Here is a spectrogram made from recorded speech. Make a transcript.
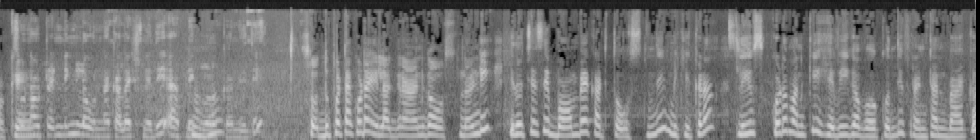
ఓకే సో నా ట్రెండింగ్లో ఉన్న కలెక్షన్ ఇది అప్లిక్ వర్క్ అనేది. సో దుపట్టా కూడా ఇలా గ్రాండ్గా వస్తుందండి. ఇది వచ్చేసి బాంబే కట్తో వస్తుంది. మీకు ఇక్కడ స్లీవ్స్ కూడా మనకి హెవీగా వర్క్ ఉంది front and back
